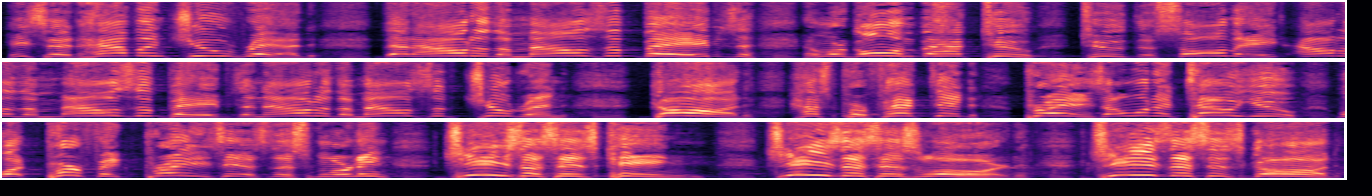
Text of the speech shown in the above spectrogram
He said, Haven't you read that out of the mouths of babes, and we're going back to, to the Psalm 8, out of the mouths of babes and out of the mouths of children, God has perfected praise. I want to tell you what perfect praise is this morning. Jesus is King. Jesus is Lord. Jesus is God.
